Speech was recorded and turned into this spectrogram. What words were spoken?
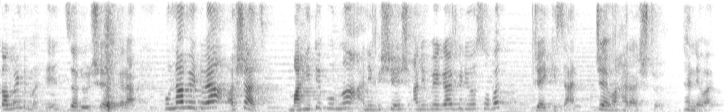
कमेंटमध्ये जरूर शेअर करा. पुन्हा भेटूया अशाच माहितीपूर्ण आणि विशेष आणि वेगळ्या व्हिडिओसोबत. जय किसान जय महाराष्ट्र. धन्यवाद.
